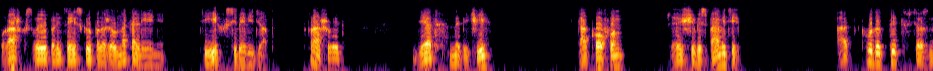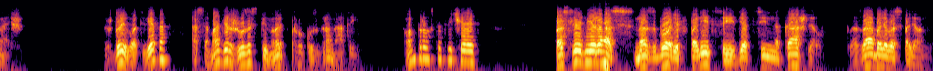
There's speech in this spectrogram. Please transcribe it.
фуражку свою полицейскую положил на колени. Тих себя ведет. Спрашивает. Дед на печи? Каков он? Все еще без памяти? Откуда ты все знаешь? Жду его ответа, а сама держу за спиной руку с гранатой. Он просто отвечает — Последний раз на сборе в полиции дед сильно кашлял, глаза были воспаленные.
